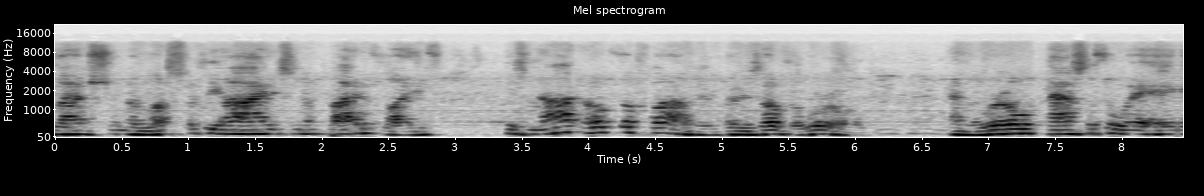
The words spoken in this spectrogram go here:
flesh, and the lust of the eyes, and the pride of life, is not of the Father, but is of the world. And the world passeth away,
